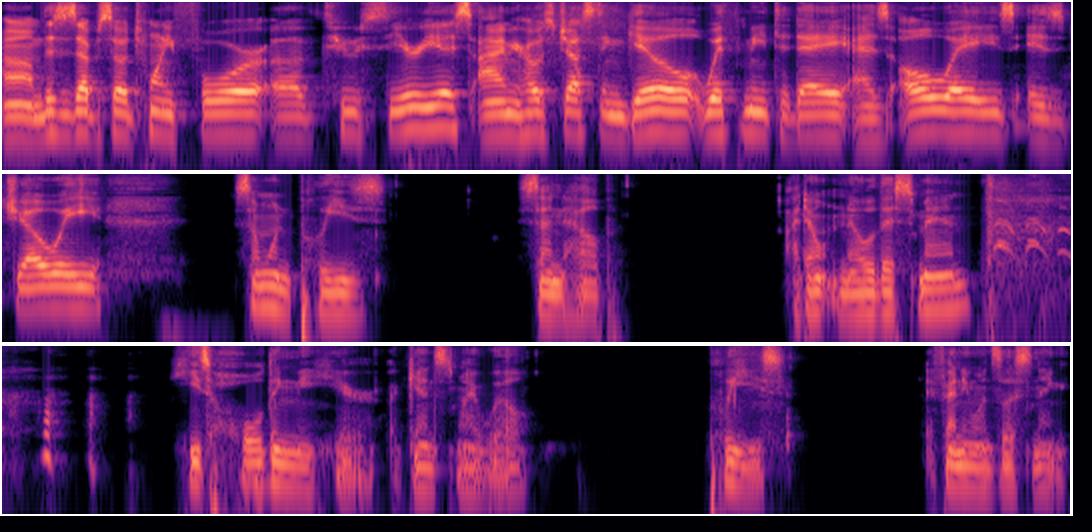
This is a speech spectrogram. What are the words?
Um, this is episode 24 of Too Serious. I'm your host, Justin Gill. With me today, as always, is Joey. Someone please send help. I don't know this man. He's holding me here against my will. Please, if anyone's listening,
